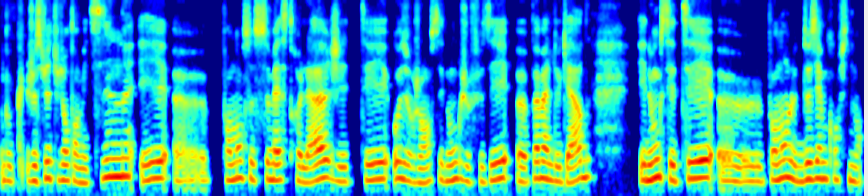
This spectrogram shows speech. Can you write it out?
donc je suis étudiante en médecine et heu, pendant ce semestre-là, j'étais aux urgences et donc je faisais, heu, pas mal de gardes et donc c'était, pendant le 2e confinement.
